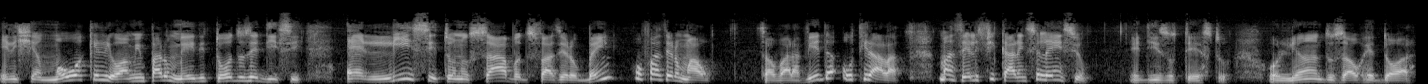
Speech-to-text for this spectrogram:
Ele chamou aquele homem para o meio de todos e disse: É lícito nos sábados fazer o bem ou fazer o mal? Salvar a vida ou tirá-la? Mas eles ficaram em silêncio. E diz o texto: olhando-os ao redor,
